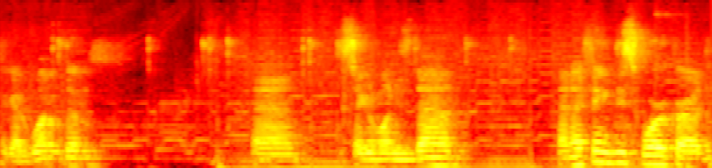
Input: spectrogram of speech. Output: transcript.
I got one of them, and the second one is down. And I think this war card,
